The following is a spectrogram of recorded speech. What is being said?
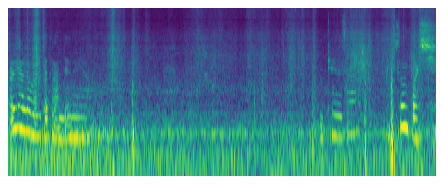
빨리 하려고 하니까 더 안 되네요. 이렇게 해서 손바지.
